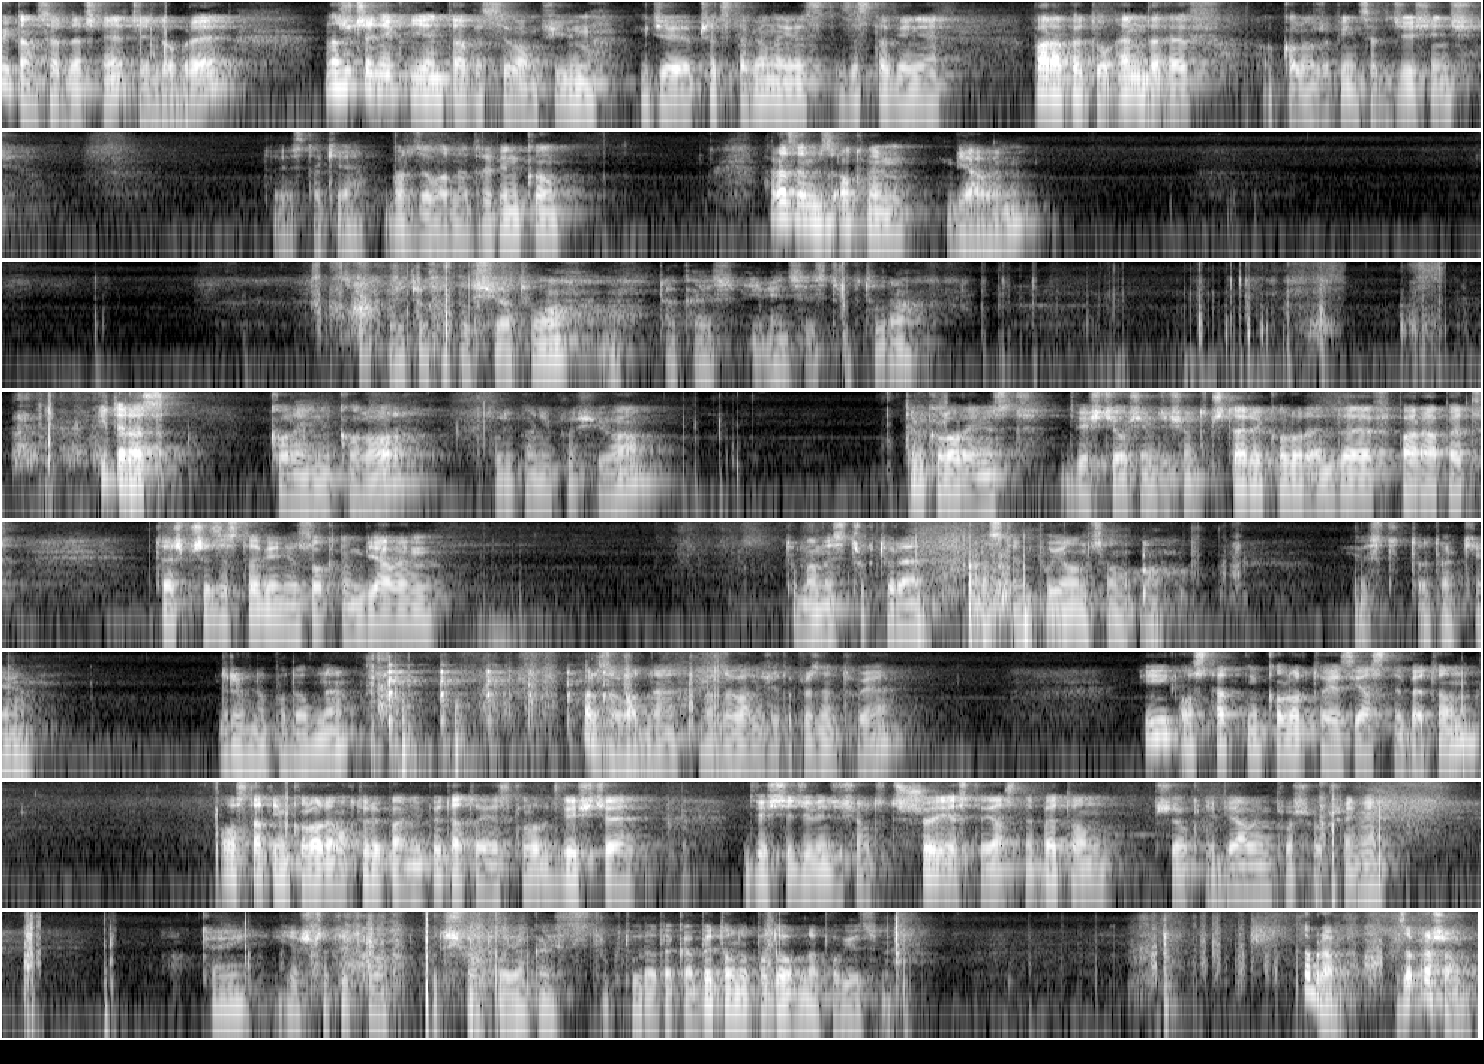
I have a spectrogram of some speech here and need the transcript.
Witam serdecznie, dzień dobry. Na życzenie klienta wysyłam film, gdzie przedstawione jest zestawienie parapetu MDF o kolorze 510. To jest takie bardzo ładne drewienko. Razem z oknem białym. Spróbuję trochę pod światło. O, taka jest mniej więcej struktura. I teraz kolejny kolor, który Pani prosiła. Tym kolorem jest 284, kolor MDF, parapet. Też przy zestawieniu z oknem białym. Tu mamy strukturę następującą. O, jest to takie drewno podobne. Bardzo ładne, bardzo ładnie się to prezentuje. I ostatni kolor to jest jasny beton. Ostatnim kolorem, o który Pani pyta, to jest kolor 200, 293. Jest to jasny beton przy oknie białym. Proszę uprzejmie. Ok, jeszcze tylko pod światło jaka jest struktura, taka betonopodobna powiedzmy. Dobra, zapraszam.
